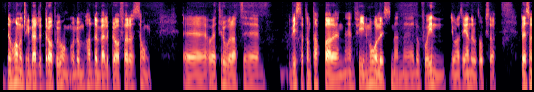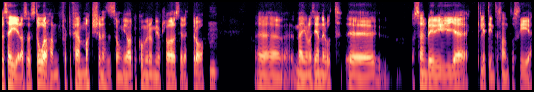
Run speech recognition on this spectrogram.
de har någonting väldigt bra på gång och de hade en väldigt bra förra säsong. Eh, och jag tror att eh, visst att de tappar en, en fin målis, men eh, de får in Jonas Eneroth också. Det är som du säger, alltså står han 45 matcher en säsong, ja då kommer de ju att klara sig rätt bra Mm. eh, med Jonas Eneroth. Eh, och sen blir det ju jäkligt intressant att se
